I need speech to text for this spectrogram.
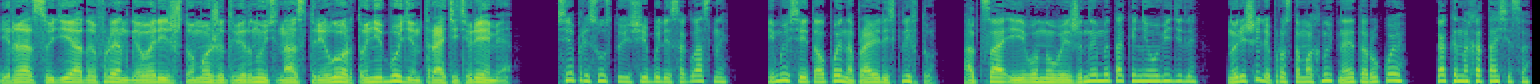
И раз судья де Френ говорит, что может вернуть нас Трилор, то не будем тратить время». Все присутствующие были согласны, и мы всей толпой направились к лифту. Отца и его новой жены мы так и не увидели, но решили просто махнуть на это рукой, как и на Хатасиса.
